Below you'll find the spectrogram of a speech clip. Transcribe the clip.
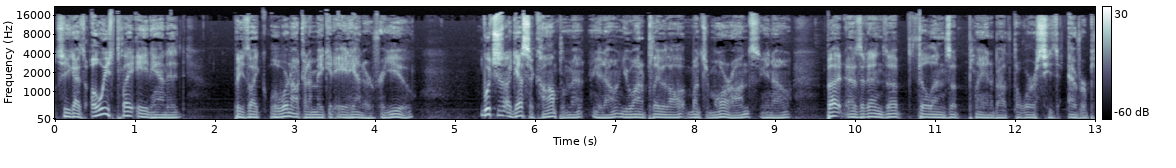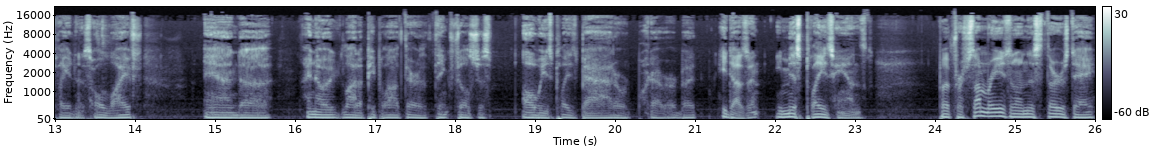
so you guys always play eight handed, but he's like, well, we're not going to make it eight handed for you, which is, I guess, a compliment. You know, you want to play with all, a bunch of morons, you know. But as it ends up, Phil ends up playing about the worst he's ever played in his whole life. And uh, I know a lot of people out there think Phil's just always plays bad or whatever, but he doesn't. He misplays hands. But for some reason on this Thursday,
